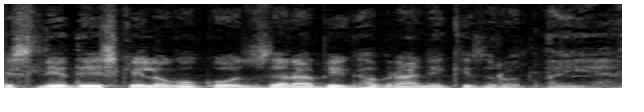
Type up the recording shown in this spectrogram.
इसलिए देश के लोगों को जरा भी घबराने की ज़रूरत नहीं है।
